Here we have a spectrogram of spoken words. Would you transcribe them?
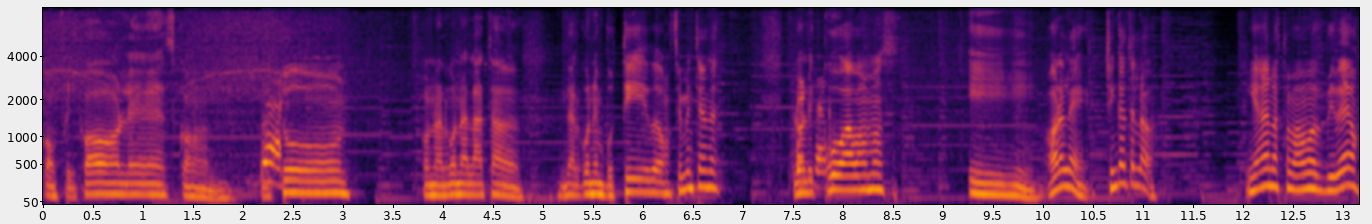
con frijoles, con atún, con alguna lata de algún embutido, ¿sí me entiendes? Lo licuábamos y órale, chingatelo. Ya nos tomamos video.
